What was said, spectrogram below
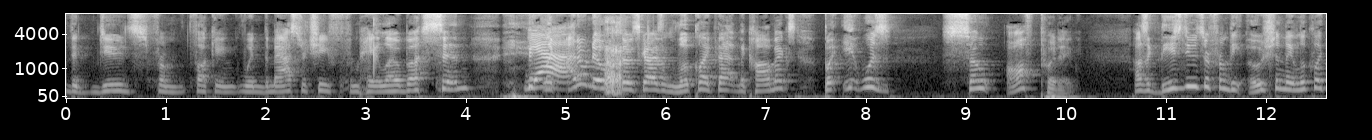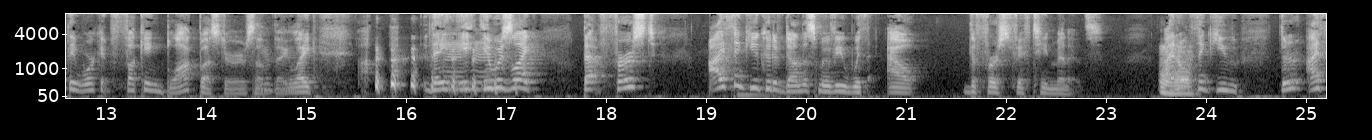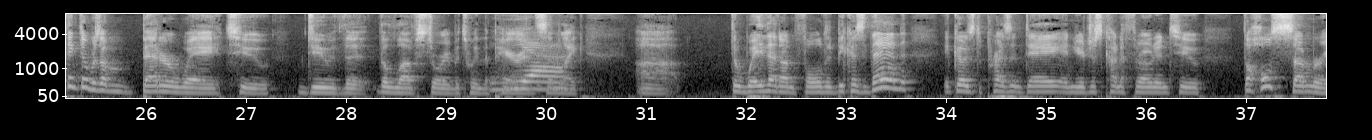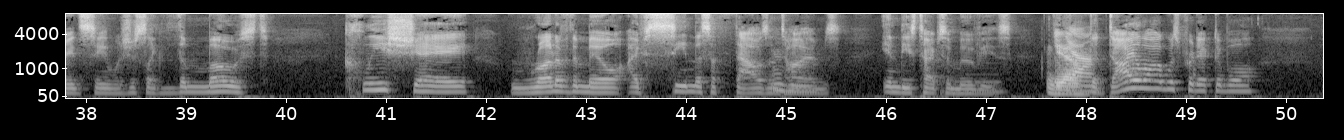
the dudes from fucking when the Master Chief from Halo busts in, Yeah. like, I don't know if those guys look like that in the comics, but it was so off-putting. I was like, these dudes are from the ocean. They look like they work at fucking Blockbuster or something. Like, uh, they. It, it was like that first. I think you could have done this movie without the first fifteen minutes. I don't think you. There. I think there was a better way to do the the love story between the parents Yeah. and like uh, the way that unfolded because then it goes to present day and you're just kind of thrown into the whole submarine scene was just like the most cliche run of the mill i've seen this a 1000 Mhm. times in these types of movies Yeah. the dialogue was predictable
